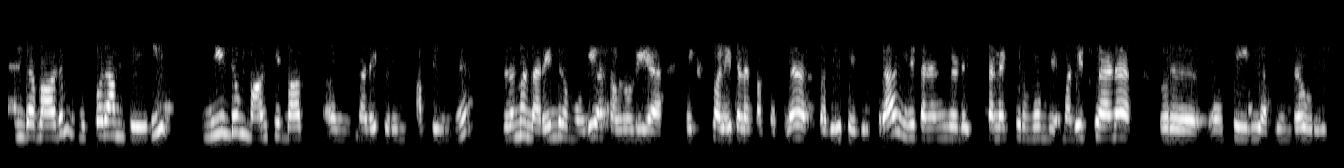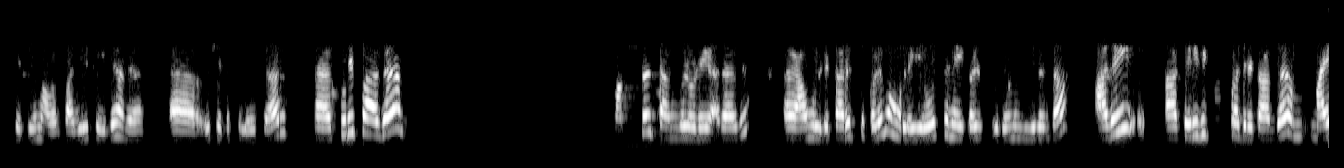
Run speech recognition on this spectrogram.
இந்த மாதம் முப்பதாம் தேதி மீண்டும் மான் கி பாத் அஹ், நடைபெறும் அப்படின்னு பிரதமர் நரேந்திர மோடி அவருடைய எக்ஸ் வலைதள பக்கத்துல பதிவு செய்திருக்கிறார். இது தன்னுடைய தனக்கு ரொம்ப மகிழ்ச்சியான ஒரு செய்தி அப்படின்ற ஒரு விஷயத்தையும் அவர் பதிவு செய்து அந்த விஷயத்த விஷயத்தை சொல்லியிருக்கிறார். குறிப்பாக மக்கள் தங்களுடைய அதாவது அவங்களுடைய கருத்துக்களும் அவங்களுடைய யோசனைகள் எதுவும் இருந்தா அதை தெரிவிப்பதற்காக மை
